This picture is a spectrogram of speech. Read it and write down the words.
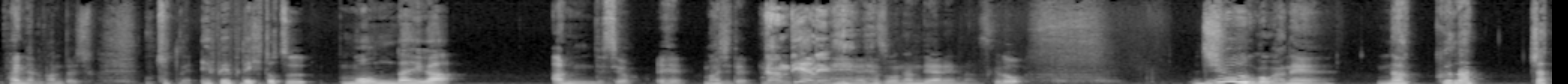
ファイナルファンタジー。ちょっとね、FF で一つ問題があるんですよ。ええ、マジで。なんでやねん。いやいや、そう、なんでやねんなんですけど、15がね、なくなっちゃっ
